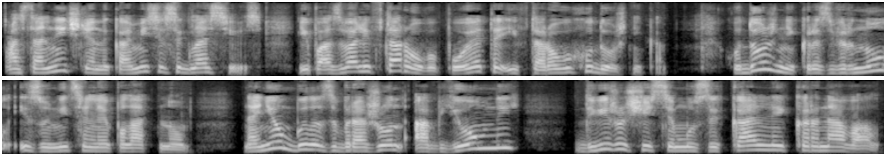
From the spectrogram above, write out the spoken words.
Остальные члены комиссии согласились и позвали второго поэта и второго художника. Художник развернул изумительное полотно. На нем был изображен объемный, движущийся музыкальный карнавал.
